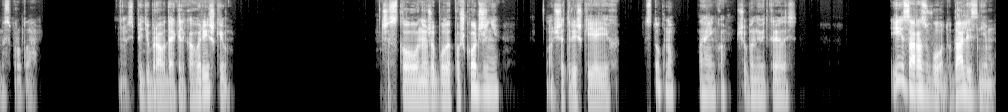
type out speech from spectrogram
без проблем. Ось підібрав декілька горішків. Частково вони вже були пошкоджені. Ось ще трішки я їх стукну легенько, щоб вони відкрились. І зараз воду. Далі зніму.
